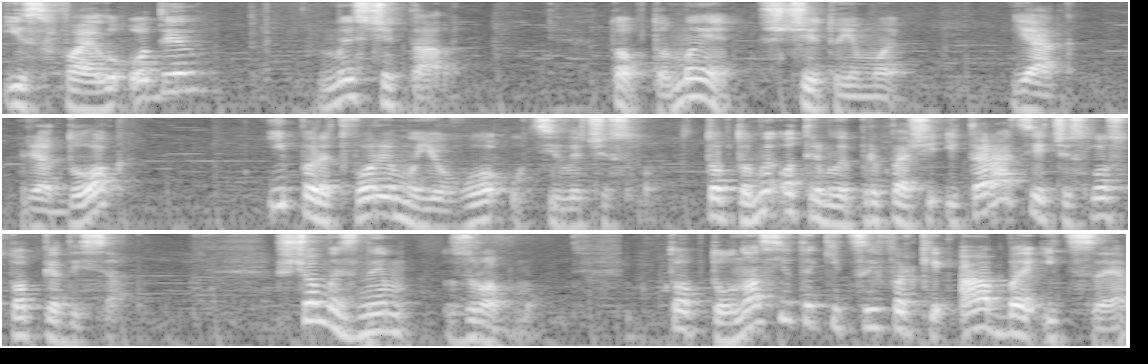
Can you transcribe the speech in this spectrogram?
Із файлу 1 ми щитали. Тобто ми щитуємо як рядок і перетворюємо його у ціле число. Тобто ми отримали при першій ітерації число 150. Що ми з ним зробимо? Тобто у нас є такі циферки А, Б і С.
